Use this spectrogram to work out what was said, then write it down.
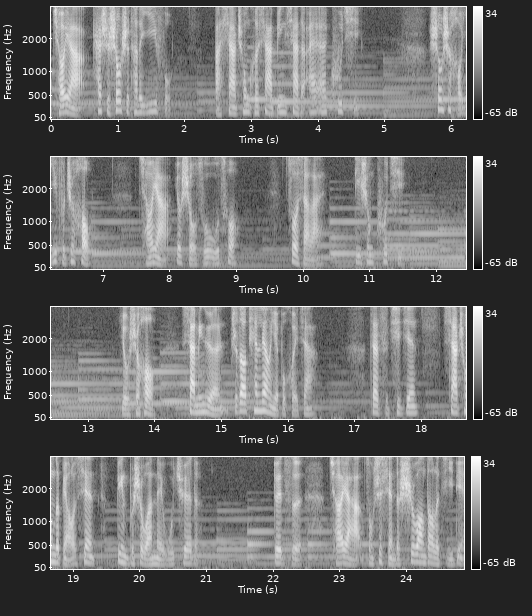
乔雅开始收拾她的衣服，把夏冲和夏冰吓得哀哀哭泣。收拾好衣服之后，乔雅又手足无措，坐下来低声哭泣。有时候，夏明远直到天亮也不回家。在此期间，夏冲的表现并不是完美无缺的。对此，乔雅总是显得失望到了极点。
